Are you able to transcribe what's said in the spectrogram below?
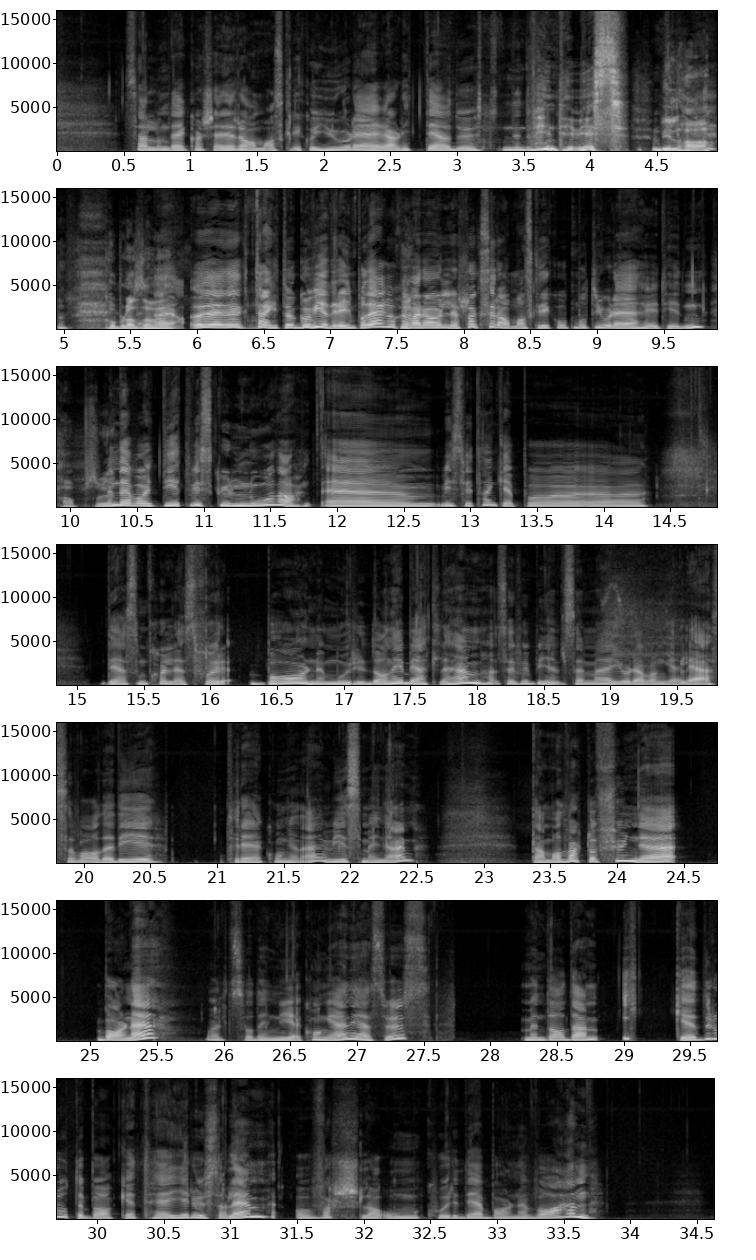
Selv om det kanskje er ramaskrik og jul, det er vel ikke det du nødvendigvis Vil ha kobla sammen. ja. Jeg trenger ikke å gå videre inn på det. Det kan være alle slags ramaskrik opp mot julehøytiden. Men det var ikke dit vi skulle nå, da. Eh, hvis vi tenker på eh, det som kalles for barnemordene i Betlehem, altså i forbindelse med juleevangeliet, så var det de tre kongene, vismennene. De hadde vært og funnet barnet, altså den nye kongen, Jesus. Men da de ikke dro tilbake til Jerusalem og varsla om hvor det barnet var hen,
